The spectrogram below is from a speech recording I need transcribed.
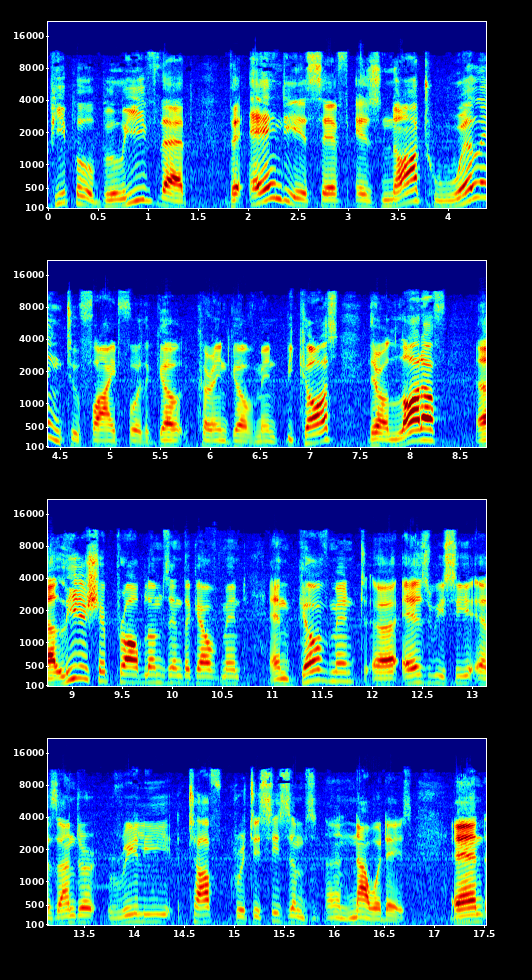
people believe that the NDSF is not willing to fight for the go current government because there are a lot of uh, leadership problems in the government and government uh, as we see is under really tough criticisms uh, nowadays. And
